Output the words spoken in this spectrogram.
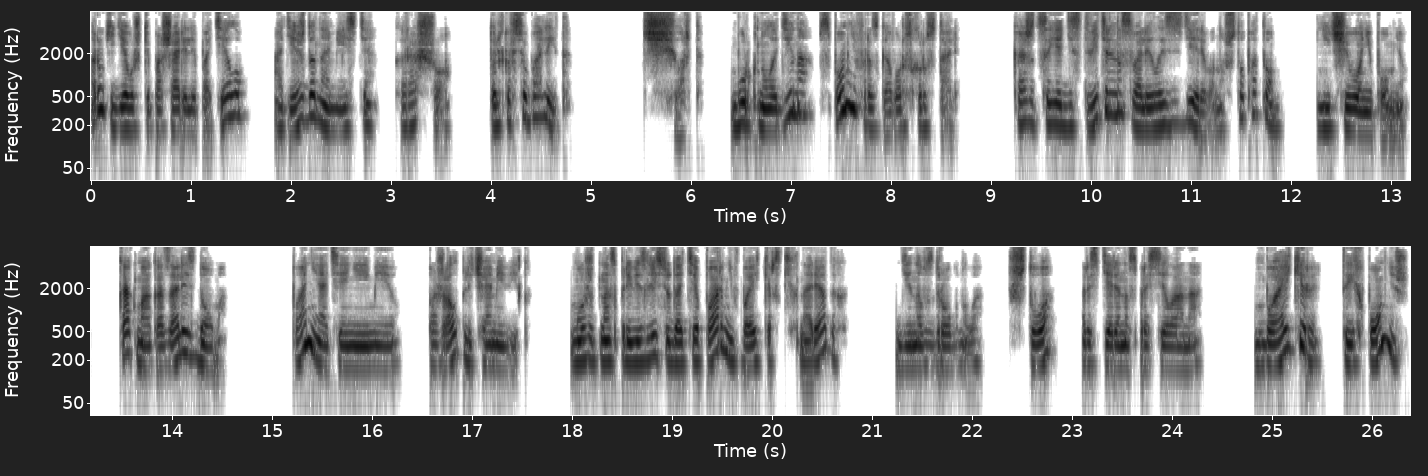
Руки девушки пошарили по телу, одежда на месте. Хорошо. Только все болит. Черт! буркнула Дина, вспомнив разговор с Хрусталь. Кажется, я действительно свалилась с дерева, но что потом? Ничего не помню. Как мы оказались дома? Понятия не имею, пожал плечами Вик. Может, нас привезли сюда те парни в байкерских нарядах? Дина вздрогнула. «Что?» — растерянно спросила она. «Байкеры? Ты их помнишь?»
